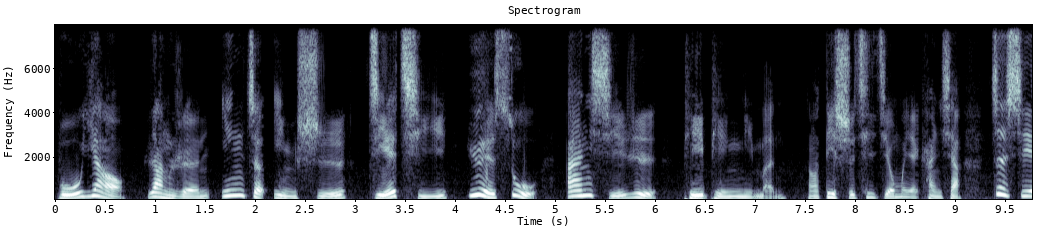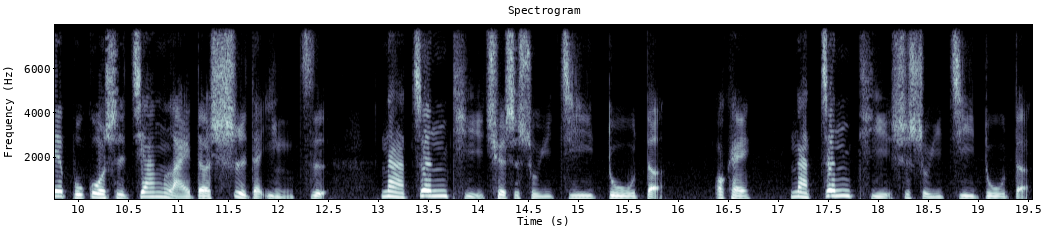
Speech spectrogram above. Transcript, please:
不要让人因着饮食、节期、月宿、安息日批评你们。”然后第十七节我们也看一下，这些不过是将来的事的影子，那真体却是属于基督的。OK，那真体是属于基督的。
